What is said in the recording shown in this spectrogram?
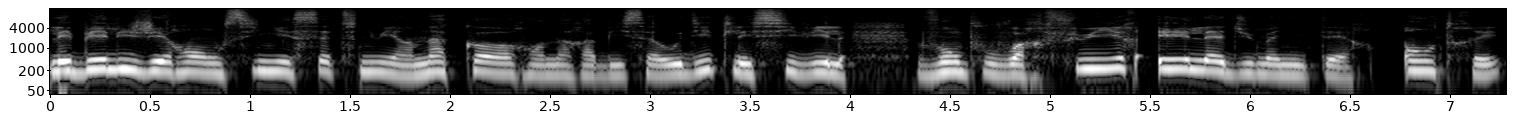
Les belligérants ont signé cette nuit un accord en Arabie saoudite. Les civils vont pouvoir fuir et l'aide humanitaire entrer.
